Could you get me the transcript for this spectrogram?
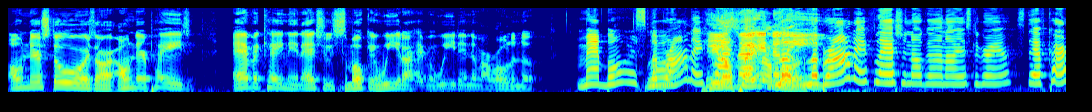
on their stores or on their page advocating and actually smoking weed or having weed in them or rolling up. Matt Barnes, LeBron ain't flashing. Play no Le- LeBron ain't flashing no gun on Instagram. Steph Curry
